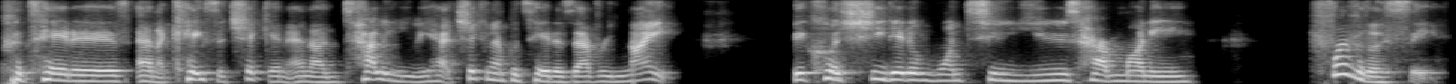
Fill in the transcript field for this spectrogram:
potatoes, and a case of chicken. And I'm telling you, we had chicken and potatoes every night because she didn't want to use her money frivolously.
